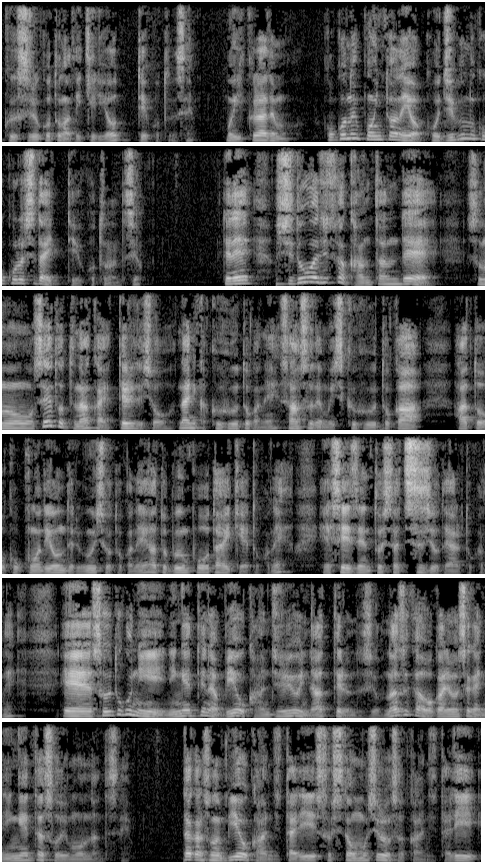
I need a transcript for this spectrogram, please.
くすることができるよっていうことですね。もういくらでも。ここのポイントはね、要はこう自分の心次第っていうことなんですよ。でね、指導は実は簡単で、その生徒って何かやってるでしょ？何か工夫とかね、算数でも一工夫とか、あと国語で読んでる文章とかね、あと文法体系とかね、えー、整然とした秩序であるとかね、えー、そういうとこに人間っていうのは美を感じるようになってるんですよ。なぜかわかりませんが人間ってはそういうもんなんですね。だからその美を感じたり、そして面白さを感じたり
